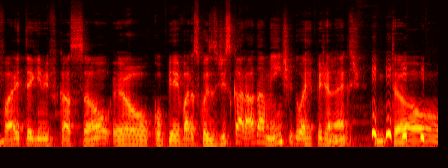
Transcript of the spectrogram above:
Vai ter gamificação. Eu copiei várias coisas descaradamente do RPG Next. Então,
